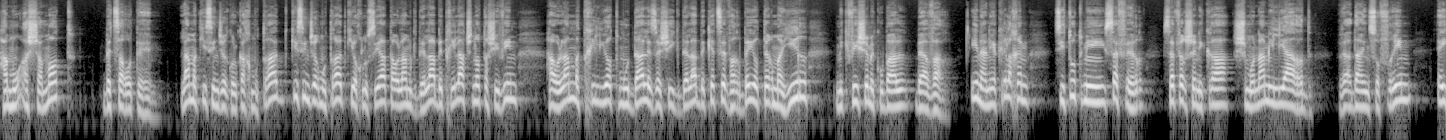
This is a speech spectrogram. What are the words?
המואשמות בצרותיהם. למה קיסינג'ר כל כך מוטרד? קיסינג'ר מוטרד כי אוכלוסיית העולם גדלה. בתחילת שנות ה-70 העולם מתחיל להיות מודע לזה שהיא גדלה בקצב הרבה יותר מהיר מכפי שמקובל בעבר. הנה, אני אקריא לכם ציטוט מספר, ספר שנקרא שמונה מיליארד ועדיין סופרים, 8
